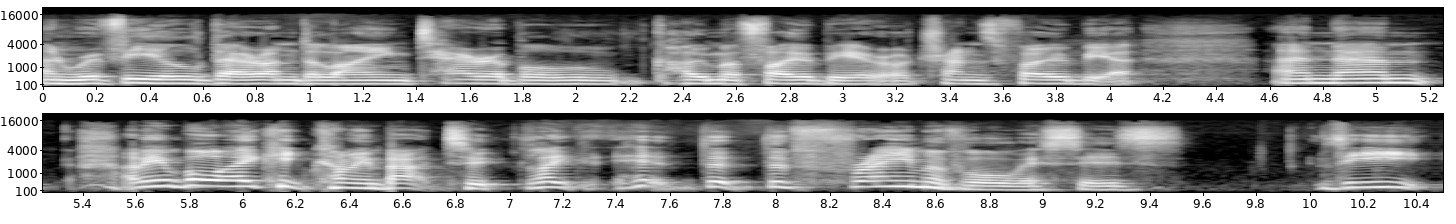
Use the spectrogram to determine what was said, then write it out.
and revealed their underlying terrible homophobia or transphobia. And um, I mean, what I keep coming back to, like the the frame of all this is the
